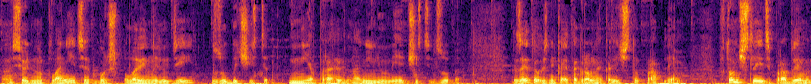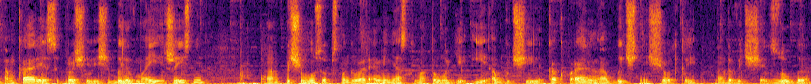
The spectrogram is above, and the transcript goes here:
а, сегодня на планете. Больше половины людей зубы чистят неправильно. Они не умеют чистить зубы. Из-за этого возникает огромное количество проблем. В том числе эти проблемы, там, кариес и прочие вещи были в моей жизни. А почему, собственно говоря, меня стоматологи и обучили, как правильно обычной щеткой надо вычищать зубы,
